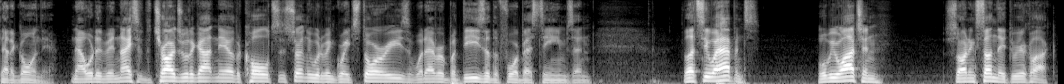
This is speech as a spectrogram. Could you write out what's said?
that are going there. Now, it would have been nice if the Chargers would have gotten there, the Colts. It certainly would have been great stories or whatever, but these are the four best teams. And let's see what happens. We'll be watching starting Sunday, 3 o'clock.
